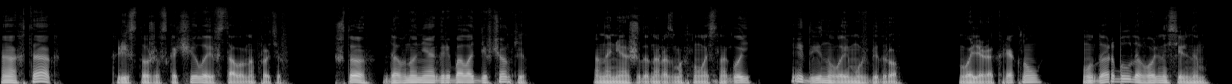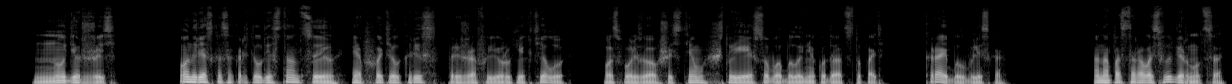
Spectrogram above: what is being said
Ах так. Крис тоже вскочила и встала напротив. «Что, давно не огребал от девчонки?» Она неожиданно размахнулась ногой и двинула ему в бедро. Валера крякнул. Удар был довольно сильным. «Ну, держись!» Он резко сократил дистанцию и обхватил Крис, прижав ее руки к телу, воспользовавшись тем, что ей особо было некуда отступать. Край был близко. Она постаралась вывернуться,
